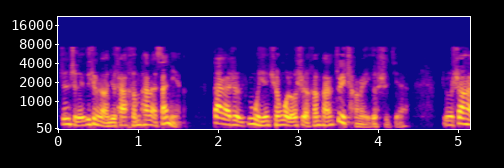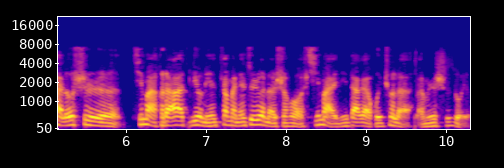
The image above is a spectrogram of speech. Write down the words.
真实的一个现状，就是它横盘了三年。大概是目前全国楼市横盘最长的一个时间，就是上海楼市起码和它二六年上半年最热的时候，起码已经大概回撤了百分之十左右。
